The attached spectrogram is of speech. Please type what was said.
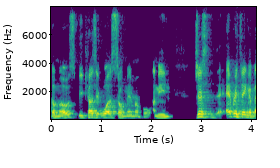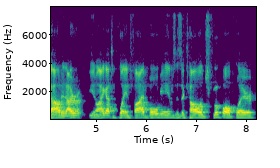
the most because it was so memorable. I mean, just everything about it. I you know I got to play in five bowl games as a college football player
